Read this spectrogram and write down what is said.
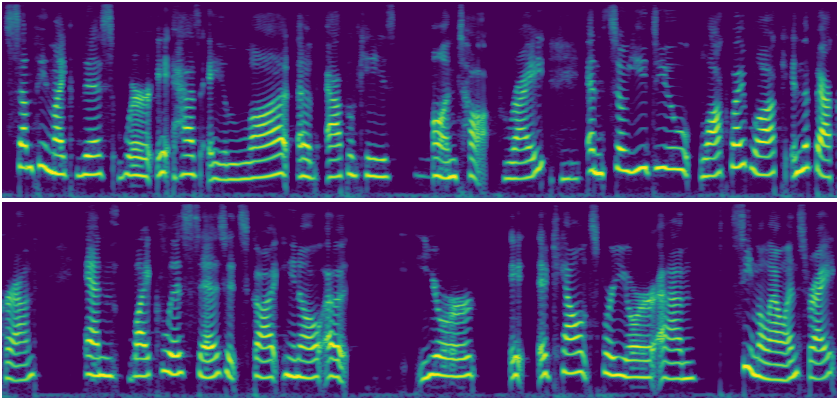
something like this, where it has a lot of appliques on top, right? Mhm. And so you do block by block in the background. And like Liz says, it's got, you know, uh, your, it accounts for your um, seam allowance, right?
